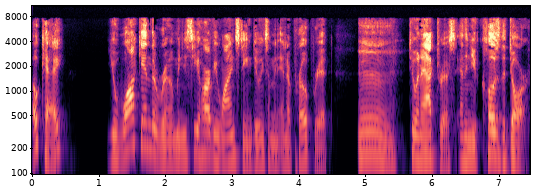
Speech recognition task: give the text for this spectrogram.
Okay. You walk in the room and you see Harvey Weinstein doing something inappropriate Mm, to an actress and then you close the door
